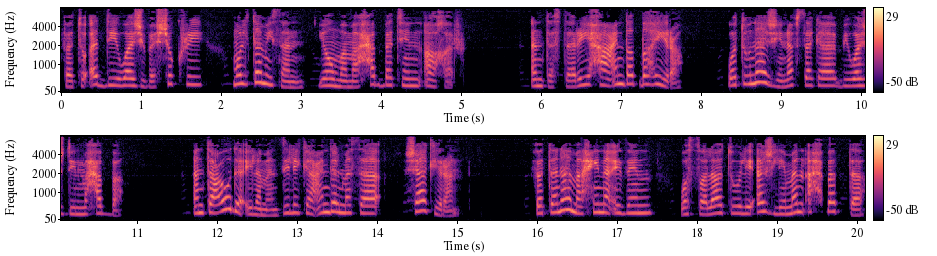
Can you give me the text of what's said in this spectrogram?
فتؤدي واجب الشكر ملتمسا يوم محبة آخر. أن تستريح عند الظهيرة وتناجي نفسك بوجد المحبة. أن تعود إلى منزلك عند المساء شاكرا. فتنام حينئذ والصلاة لأجل من أحببت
